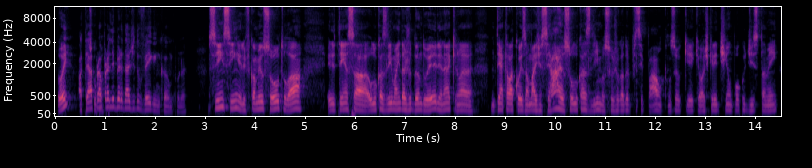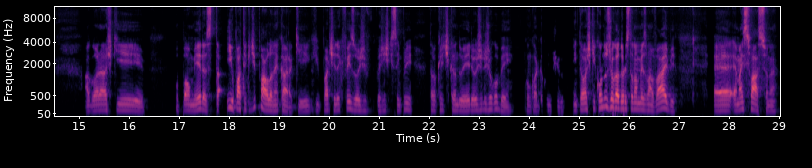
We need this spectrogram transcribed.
Oi? Até Desculpa. a própria liberdade do Veiga em campo, né? Sim, sim, ele fica meio solto lá. Ele tem essa. O Lucas Lima ainda ajudando ele, né? Que não é. Não tem aquela coisa mais de ser, ah, eu sou o Lucas Lima, eu sou o jogador principal, que não sei o quê, que eu acho que ele tinha um pouco disso também. Agora acho que o Palmeiras tá. E o Patrick de Paula, né, cara? Que, que partida que fez hoje. A gente que sempre tava criticando ele, hoje ele jogou bem. Concordo contigo. Então acho que quando os jogadores estão na mesma vibe, é, é mais fácil, né?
